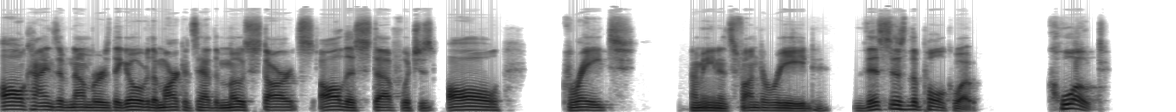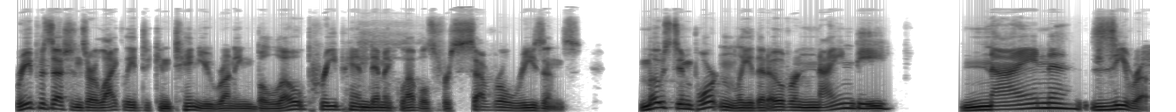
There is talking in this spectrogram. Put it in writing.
all kinds of numbers. They go over the markets that have the most starts, all this stuff, which is all great. I mean, it's fun to read. This is the poll quote. Quote, repossessions are likely to continue running below pre-pandemic levels for several reasons. Most importantly, that over 90 nine zero.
